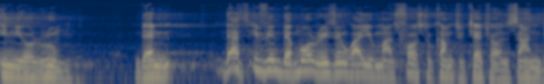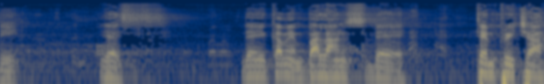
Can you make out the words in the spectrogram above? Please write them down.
in your room, then that's even the more reason why you must force to come to church on Sunday. Yes. Then you come and balance the temperature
